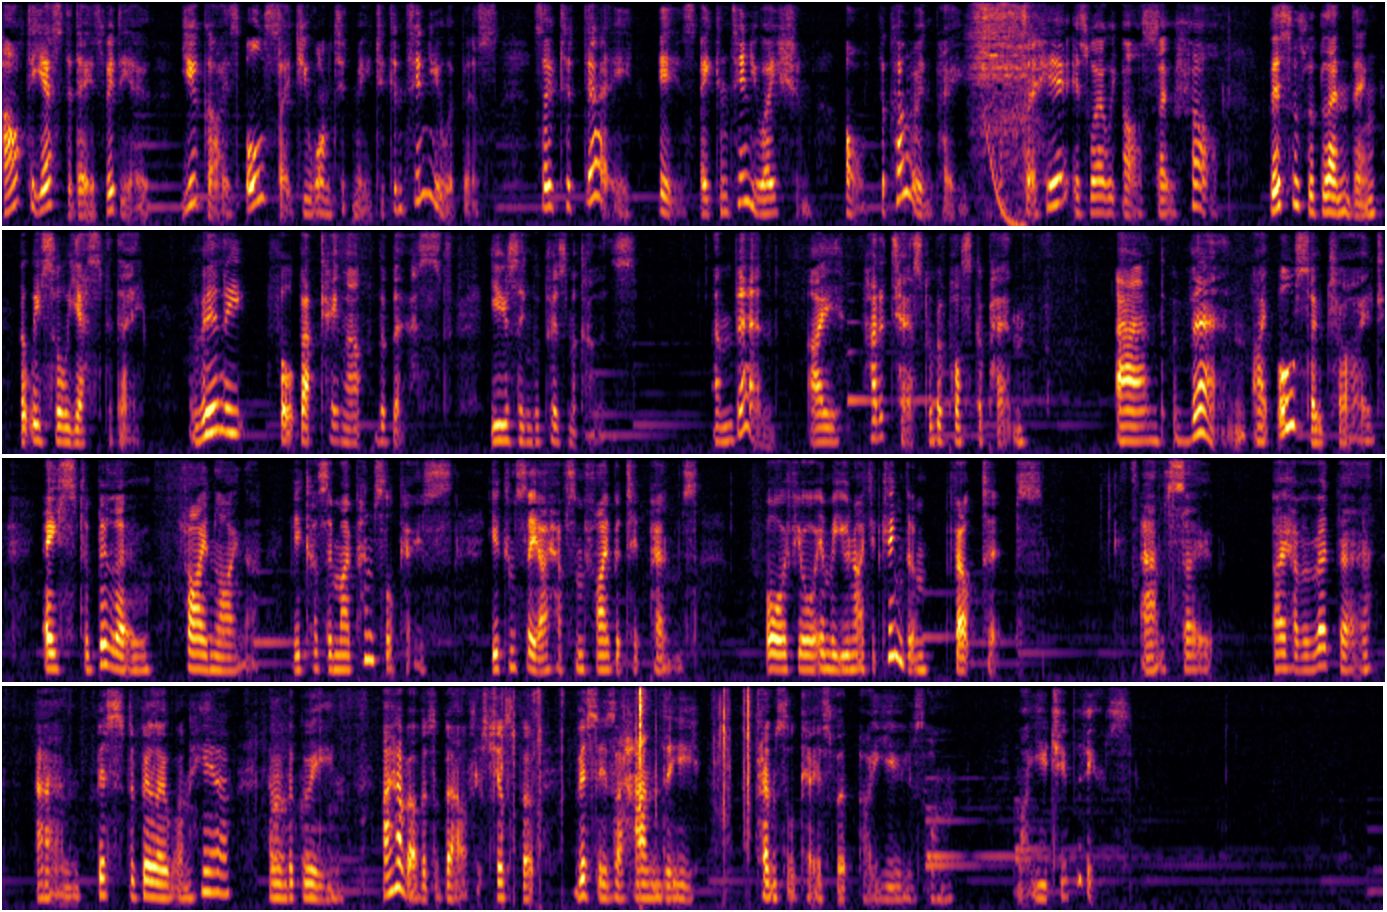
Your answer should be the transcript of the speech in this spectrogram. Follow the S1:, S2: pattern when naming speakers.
S1: After yesterday's video, you guys all said you wanted me to continue with this. So today is a continuation of the colouring page. So here is where we are so far. This was the blending that we saw yesterday. Really thought that came out the best using the Prismacolors. And then I had a test with a Posca pen and then I also tried a Stabilo fine liner because in my pencil case you can see I have some fibre tip pens or if you're in the United Kingdom felt tips. And so I have a red there and this Stabilo one here and the green. I have others about it's just that this is a handy pencil case that I use on my YouTube videos.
